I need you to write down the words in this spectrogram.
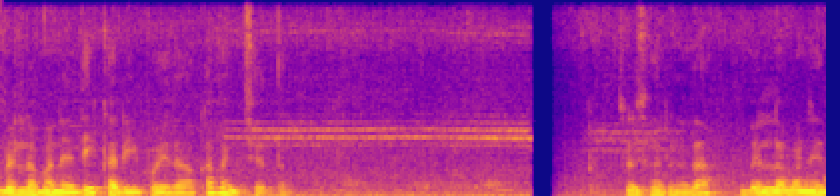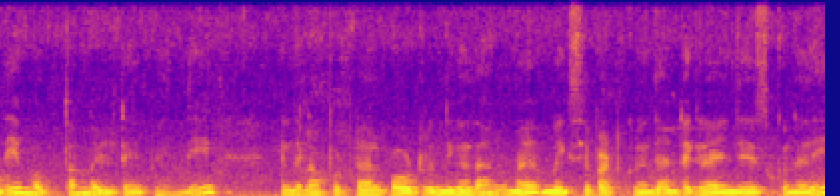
బెల్లం అనేది కరిగిపోయేదాకా మిక్స్ చేద్దాం. చూసారు కదా? బెల్లం అనేది మొత్తం మెల్ట్ అయిపోయింది. ఇందులో పుట్నాల పౌడర్ ఉంది కదా మిక్సీ పట్టుకునేది అంటే గ్రైండ్ చేసుకునేది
